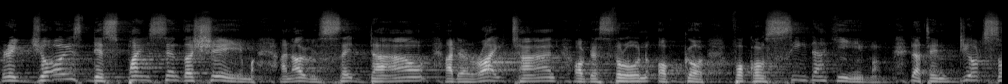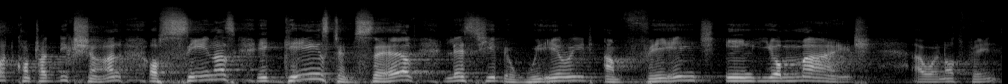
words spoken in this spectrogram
rejoice despising the shame. And now you sit down at the right hand of the throne of God. For consider him that endured such contradiction of sinners against himself, lest he be wearied and faint in your mind. I will not faint.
